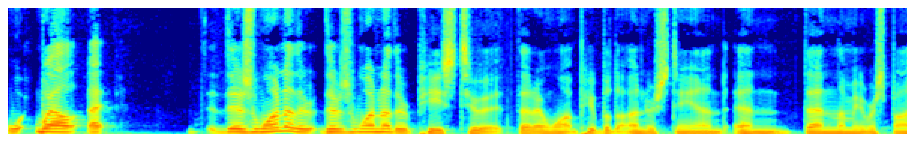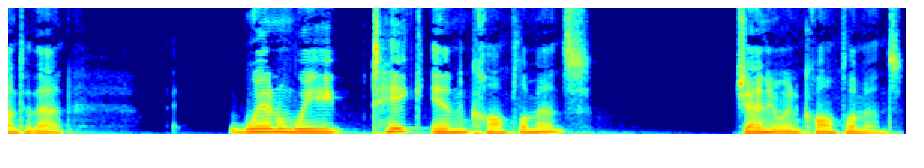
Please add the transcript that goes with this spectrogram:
Well, I, there's one other there's one other piece to it that I want people to understand, and then let me respond to that. When we take in compliments, genuine compliments,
